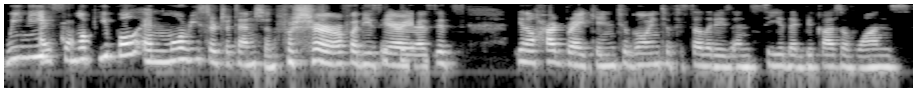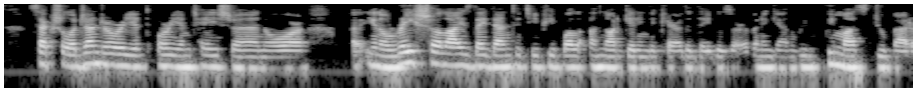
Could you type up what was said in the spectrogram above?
we need saw- more people and more research attention for sure for these areas. it's you know heartbreaking to go into facilities and see that because of one's sexual or gender orient- orientation or uh, you know racialized identity people are not getting the care that they deserve and again we, we must do better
